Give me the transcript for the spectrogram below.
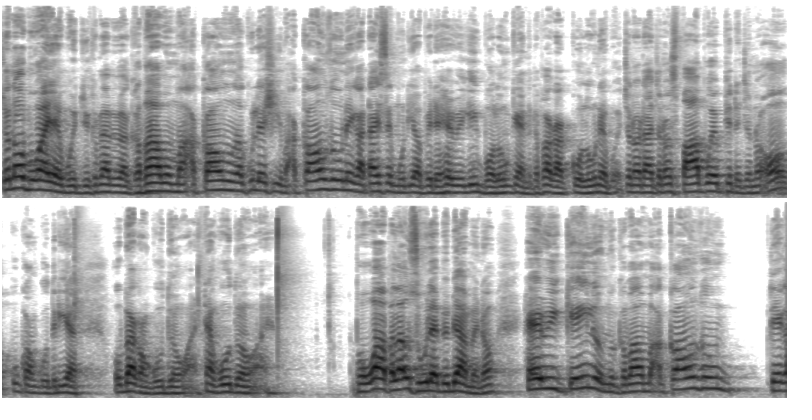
ကျွန်တော်ဘွားရဲ့ဝေဂျူခင်ဗျားပြောကဘာပေါ်မှာအကောင်းဆုံးအခုလက်ရှိမှာအကောင်းဆုံးတွေကတိုက်စစ်မှုတယောက်ဖြစ်တဲ့ Harry Kane ဘောလုံးကန်တယ်တစ်ဖက်ကကိုလုံးနဲ့ပေါ့ကျွန်တော်ဒါကျွန်တော်စပါပွဲဖြစ်တယ်ကျွန်တော်အော်ကုကောင်ကိုတရီကဟိုဘက်ကောင်ကိုသွင်းသွားတယ်တက်ကိုသွင်းသွားတယ်ဘဝဘယ်လောက်ဆိုးလဲပြပြမယ်နော် Harry Kane လိုမျိုးကဘာမှာအကောင်းဆုံးတဲက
